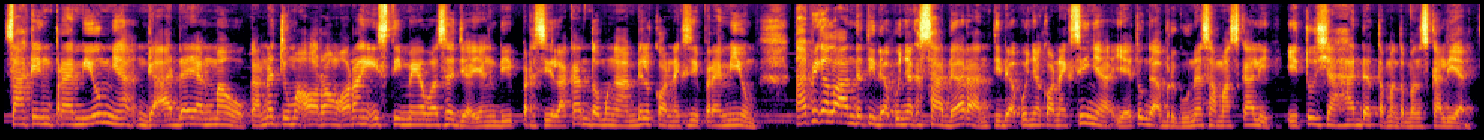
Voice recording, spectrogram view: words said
Saking premiumnya nggak ada yang mau karena cuma orang-orang istimewa saja yang dipersilakan untuk mengambil koneksi premium. Tapi kalau Anda tidak punya kesadaran, tidak punya koneksinya, ya itu nggak berguna sama sekali. Itu syahadat teman-teman sekalian.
